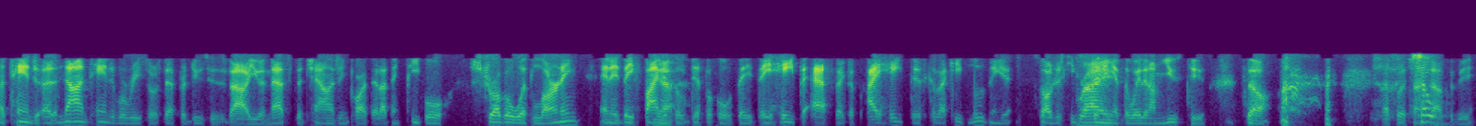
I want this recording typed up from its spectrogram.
a, tangi- a non-tangible resource that produces value, and that's the challenging part that I think people struggle with learning, and it, they find yeah. it so difficult. They they hate the aspect of I hate this because I keep losing it, so I'll just keep right. spinning it the way that I'm used to. So that's what it turns so, out to be.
